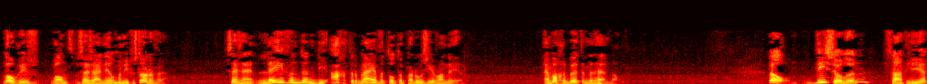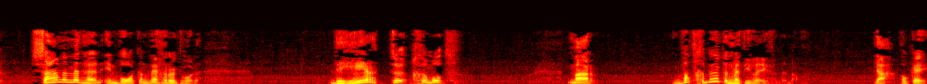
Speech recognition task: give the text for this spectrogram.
Logisch, want zij zijn helemaal niet gestorven. Zij zijn levenden die achterblijven tot de parousie van de Heer. En wat gebeurt er met hen dan? Wel, die zullen, staat hier, samen met hen in wolken weggerukt worden. De Heer tegemoet. Maar wat gebeurt er met die levenden dan? Ja, oké.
